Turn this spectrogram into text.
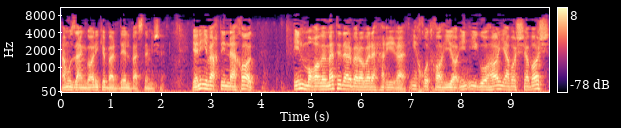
همون زنگاری که بر دل بسته میشه. یعنی این وقتی نخواد این مقاومت در برابر حقیقت این خودخواهی ها این ایگوها یواش یواش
